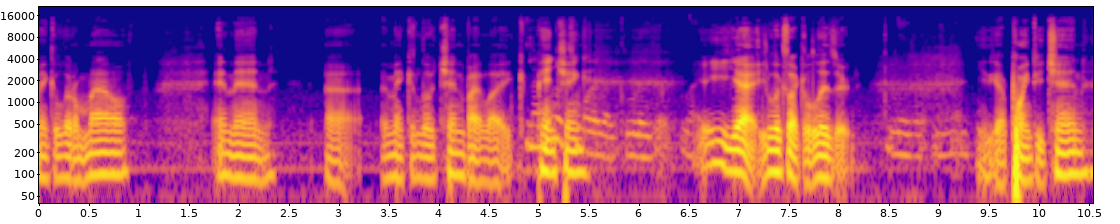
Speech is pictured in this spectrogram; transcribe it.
make a little mouth, and then uh, make a little chin by like No, he looks pinching. like lizard, like Yeah, he looks like a lizard. lizard. He's got pointy chin.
